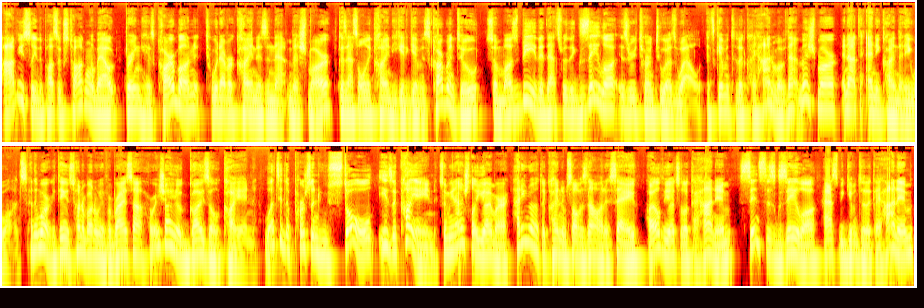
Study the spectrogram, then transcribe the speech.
Obviously, the pasuk's talking about bring his korban to whatever kind is in that mishmar, because that's the only kind he could give his korban to. So must be that that's where the gzela is returned to as well. It's given to the kaihanim of that mishmar and not to any kind that he wants. And the more continues, We have a brisa, Kayin. Let's say the person who stole is a Kayin. So Minashla Yomer, how do you know that the Kayin himself is not allowed to say, since this gzela has to be given to the Kaihanim,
